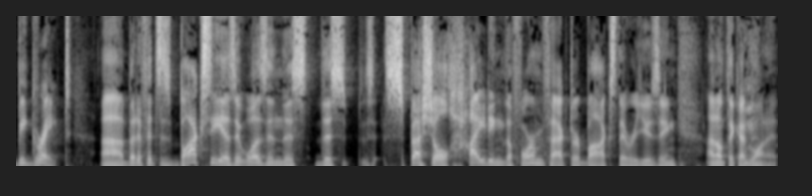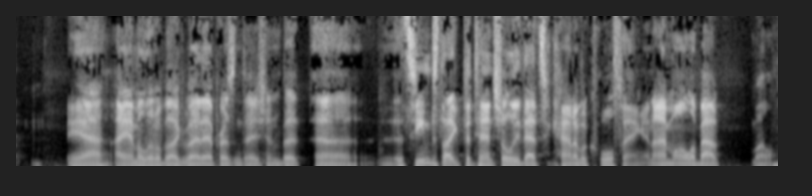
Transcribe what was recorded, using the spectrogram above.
be great. Uh, but if it's as boxy as it was in this this special hiding the form factor box they were using, I don't think I'd want it. Yeah, I am a little bugged by that presentation, but uh, it seems like potentially that's kind of a cool thing, and I'm all about well,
